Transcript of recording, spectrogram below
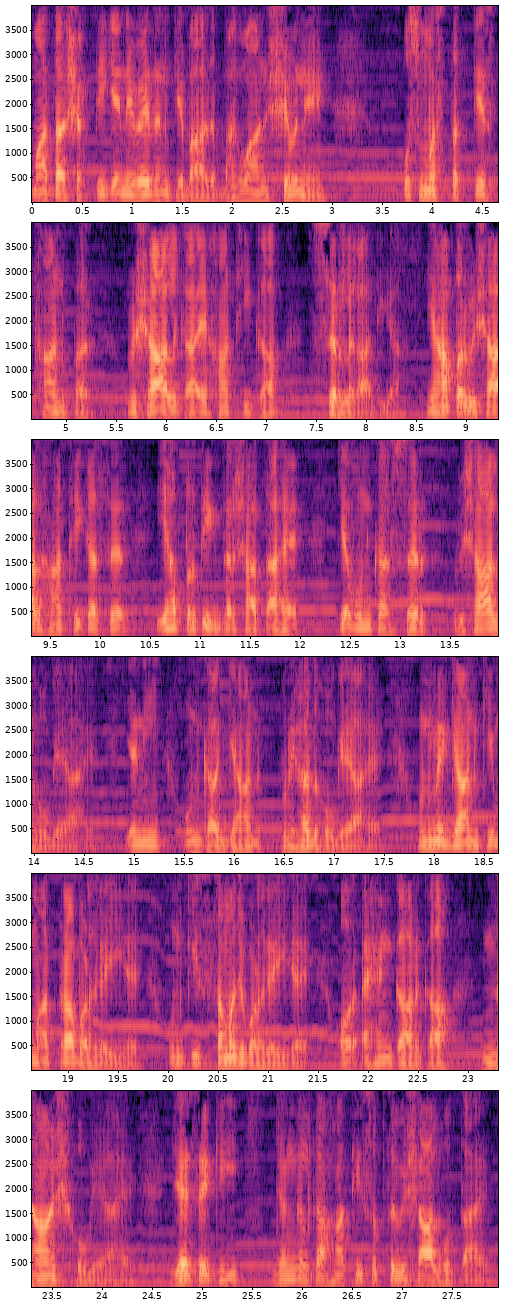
माता शक्ति के निवेदन के बाद भगवान शिव ने उस मस्तक के स्थान पर विशाल गाय हाथी का सिर लगा दिया। यहाँ पर विशाल हाथी का सिर यह प्रतीक दर्शाता है कि अब उनका सिर विशाल हो गया है, यानी उनका ज्ञान वृहद हो गया है। उनमें ज्ञान की मात्रा बढ़ गई है, उनकी समझ बढ़ गई है और अहंकार का नाश हो गया है। जैसे कि जंगल का हाथी सबसे विशाल होता है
